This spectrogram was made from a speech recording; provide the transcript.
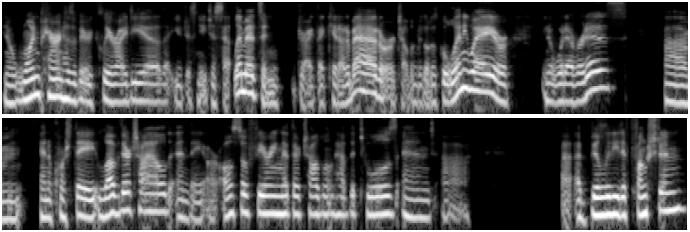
you know one parent has a very clear idea that you just need to set limits and drag that kid out of bed or tell them to go to school anyway or you know whatever it is um, and of course they love their child and they are also fearing that their child won't have the tools and uh, ability to function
